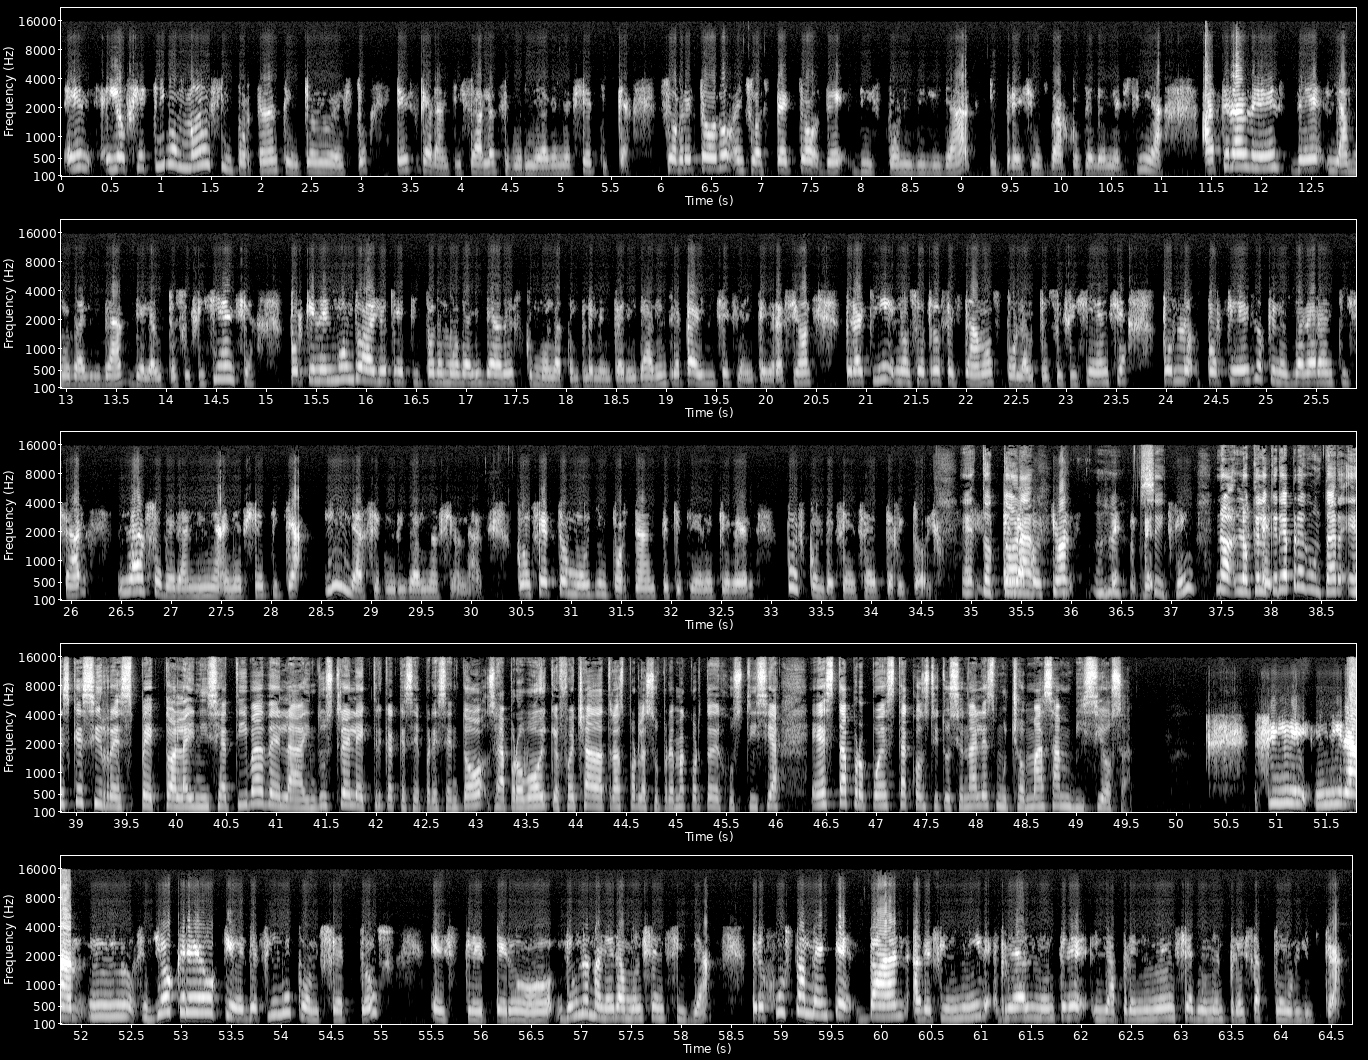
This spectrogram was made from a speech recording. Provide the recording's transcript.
El, objetivo más importante en todo esto es garantizar la seguridad energética, sobre todo en su aspecto de disponibilidad y precios bajos de la energía, a través de la modalidad de la autosuficiencia, porque en el mundo hay otro tipo de modalidades como la complementariedad entre países, la integración, pero aquí nosotros estamos por la autosuficiencia, por lo, porque es lo que nos va a garantizar la soberanía energética y la seguridad nacional, concepto muy importante que tiene que ver pues con defensa del territorio. Eh, doctora, cuestión sí. No, lo que le eh, quería preguntar es que si respecto a la iniciativa de la industria eléctrica que se presentó, se aprobó y que fue echada atrás por la Suprema Corte de Justicia, esta propuesta constitucional es mucho más ambiciosa. Sí, mira, mm, yo creo que define conceptos este, pero de una manera muy sencilla, pero justamente van a definir realmente la preeminencia de una empresa pública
